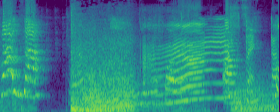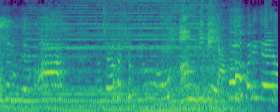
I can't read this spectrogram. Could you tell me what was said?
Pausa. Cosa devo fare? Aspetta. Cosa non devo Ah! Non ce la faccio più! Ho un'idea. No, quale idea?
